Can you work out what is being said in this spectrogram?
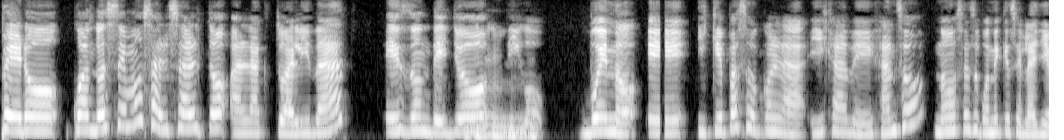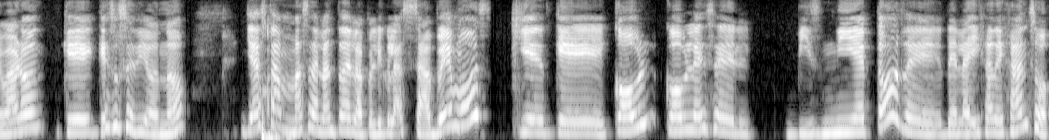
pero cuando hacemos al salto a la actualidad es donde yo digo, bueno, eh, ¿y qué pasó con la hija de Hanzo? ¿No se supone que se la llevaron? ¿Qué, qué sucedió, no? Ya está más adelante de la película. Sabemos que, que Cole, Cole es el bisnieto de, de, la hija de Hanzo,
